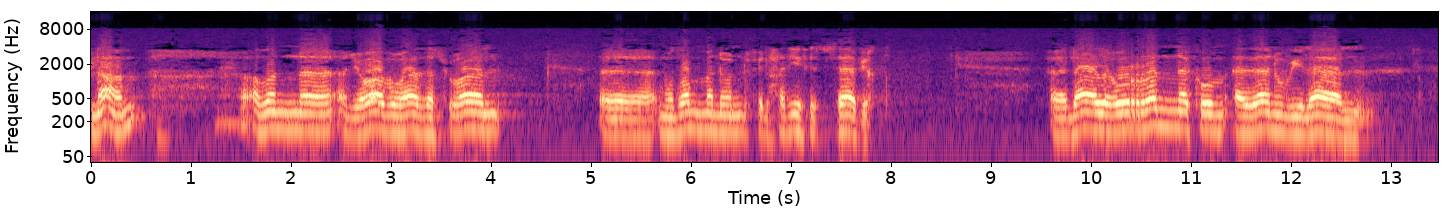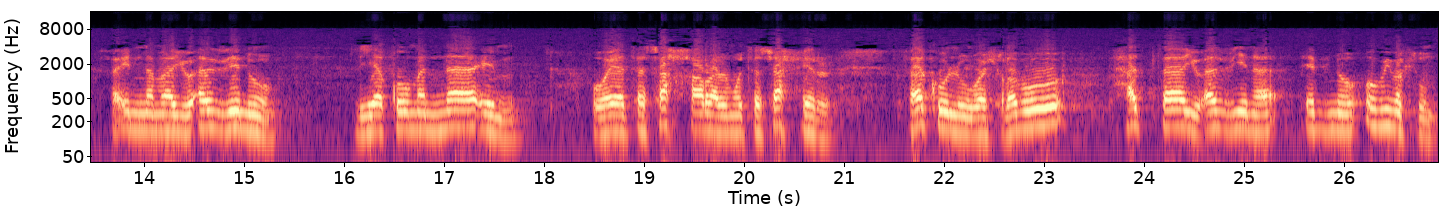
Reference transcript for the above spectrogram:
نعم. أظن جواب هذا السؤال آه، مضمن في الحديث السابق. آه، لا يغرنكم أذان بلال فإنما يؤذن ليقوم النائم ويتسحر المتسحر. فكلوا واشربوا حتى يؤذن ابن أم مكتوم.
